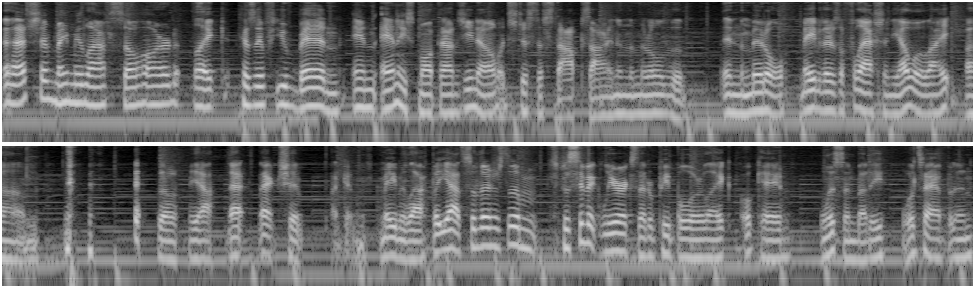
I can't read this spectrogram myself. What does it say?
that shit made me laugh so hard. Like, because if you've been in any small towns, you know, it's just a stop sign in the middle of the, in the middle. Maybe there's a flashing yellow light. Um, so yeah, that, that shit fucking made me laugh. But yeah, so there's some specific lyrics that are people are like, okay, listen, buddy, what's happening?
